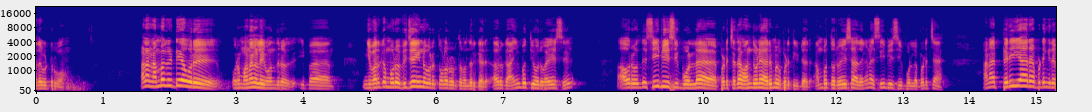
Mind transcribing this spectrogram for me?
அதை விட்டுருவோம். ஆனால் நம்மக்கிட்டே ஒரு ஒரு மனநிலை வந்துடுது இப்போ இங்கே வரும்போது விஜய்னு ஒரு தோழர் ஒருத்தர் வந்திருக்காரு. அவருக்கு ஐம்பத்தி ஒரு வயசு. அவர் வந்து சிபிஎஸ்சி போர்டில் படித்ததை வந்தோடனே அறிமுகப்படுத்திக்கிட்டார். ஐம்பத்தொரு வயசு ஆகுதுங்க. நான் சிபிஎஸ்சி போர்டில் படித்தேன் ஆனால் பெரியார் அப்படிங்கிற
